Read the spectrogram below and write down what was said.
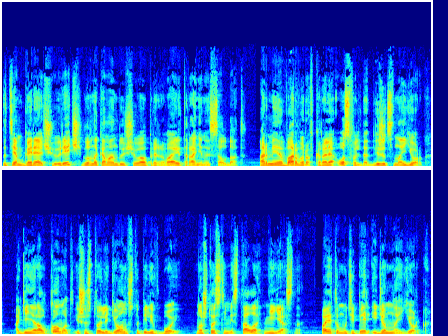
Затем горячую речь главнокомандующего прерывает раненый солдат. Армия варваров короля Освальда движется на Йорк, а генерал Комод и шестой легион вступили в бой, но что с ними стало, неясно. Поэтому теперь идем на Йорк.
